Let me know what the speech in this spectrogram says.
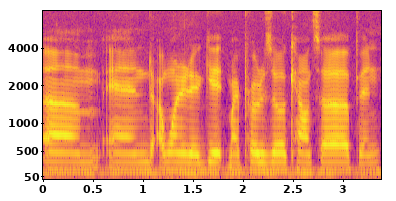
um, and I wanted to get my protozoa counts up, and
